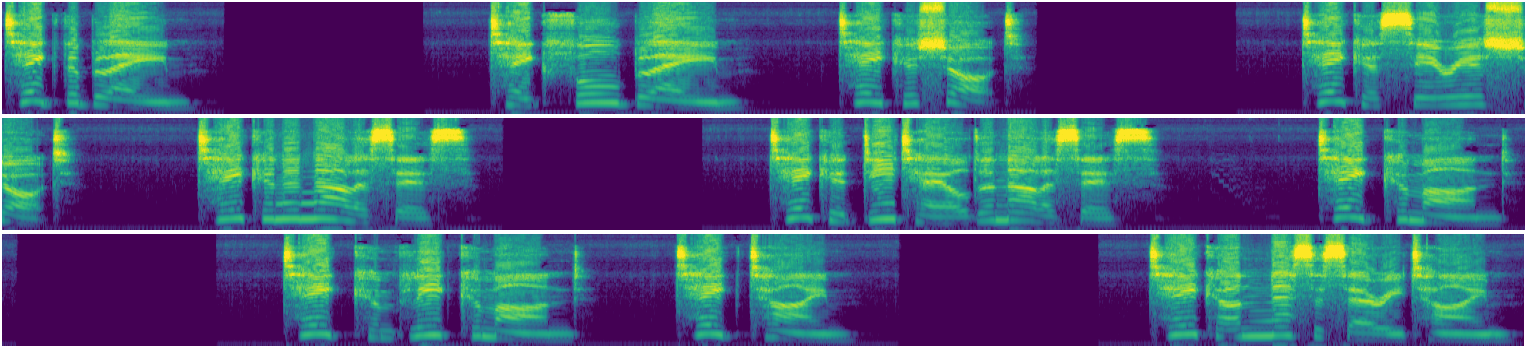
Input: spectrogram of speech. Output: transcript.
Take the blame. Take full blame. Take a shot. Take a serious shot. Take an analysis. Take a detailed analysis. Take command. Take complete command. Take time. Take unnecessary time.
